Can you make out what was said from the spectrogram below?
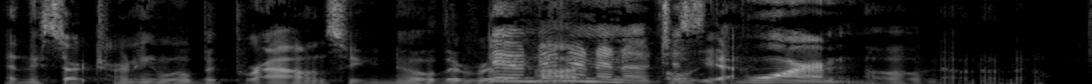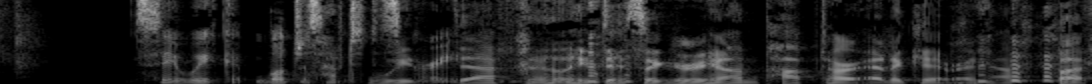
and they start turning a little bit brown, so you know they're really no, no, hot. no, no, no, oh, just oh yeah. warm. Oh no no no. See, we could, we'll just have to disagree. We definitely disagree on Pop Tart etiquette right now. But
